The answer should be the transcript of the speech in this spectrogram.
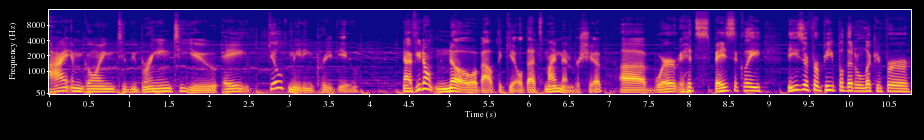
I am going to be bringing to you a guild meeting preview. Now, if you don't know about the guild, that's my membership, uh, where it's basically these are for people that are looking for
